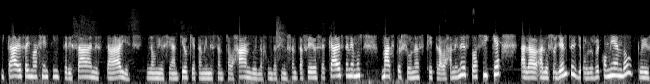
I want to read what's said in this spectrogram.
y cada vez hay más gente interesada en esta área. En la Universidad de Antioquia también están trabajando, en la Fundación Santa Fe, o sea, cada vez tenemos más personas que trabajan en esto. Así que a, a los oyentes yo les recomiendo pues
